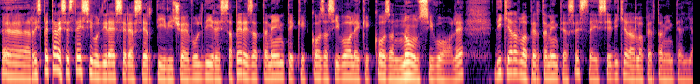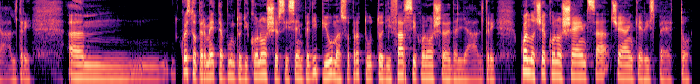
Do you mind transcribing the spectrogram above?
Uh, rispettare se stessi vuol dire essere assertivi, cioè vuol dire sapere esattamente che cosa si vuole e che cosa non si vuole, dichiararlo apertamente a se stessi e dichiararlo apertamente agli altri. Um, questo permette appunto di conoscersi sempre di più, ma soprattutto di farsi conoscere dagli altri. Quando c'è conoscenza c'è anche rispetto.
